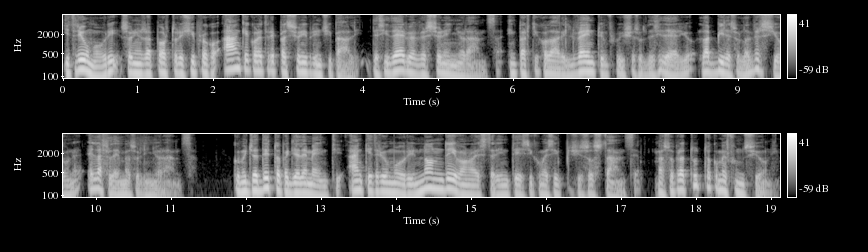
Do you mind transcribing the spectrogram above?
I tre umori sono in rapporto reciproco anche con le tre passioni principali, desiderio, avversione e ignoranza. In particolare il vento influisce sul desiderio, la bile sull'avversione e la flemma sull'ignoranza. Come già detto per gli elementi, anche i tre umori non devono essere intesi come semplici sostanze, ma soprattutto come funzioni.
